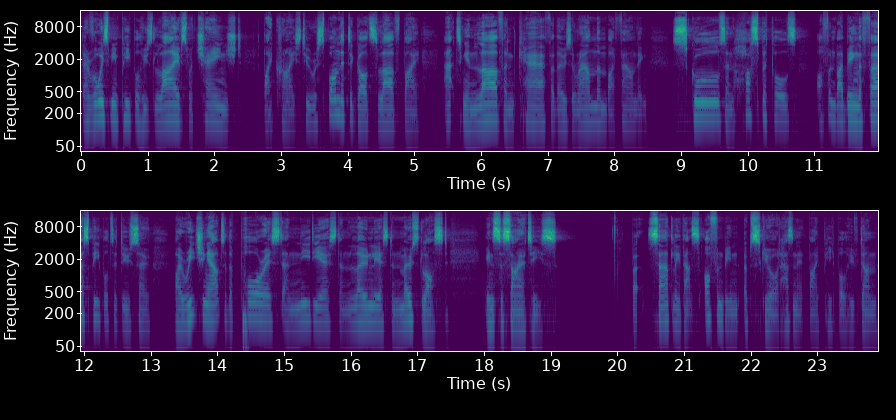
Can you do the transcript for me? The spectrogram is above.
There have always been people whose lives were changed by Christ, who responded to God's love by acting in love and care for those around them by founding schools and hospitals, often by being the first people to do so, by reaching out to the poorest and neediest and loneliest and most lost in societies. But sadly, that's often been obscured, hasn't it, by people who've done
